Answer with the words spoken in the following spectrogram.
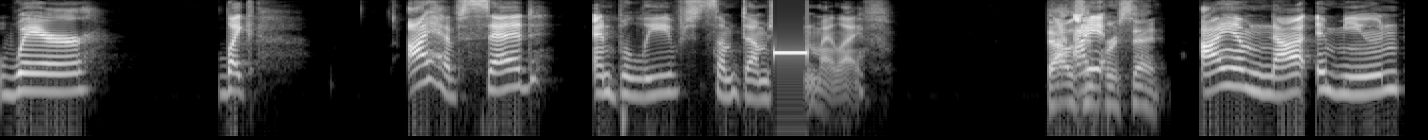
where like I have said and believed some dumb shit in my life. Thousand percent. I am not immune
